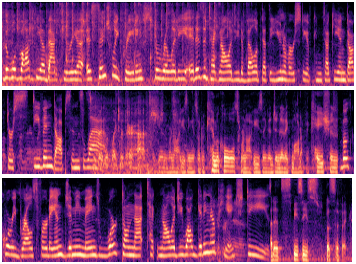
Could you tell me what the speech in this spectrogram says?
The Wolbachia bacteria essentially creating sterility. It is a technology developed at the University of Kentucky in Dr. Stephen Dobson's lab. look like with their hatch. Again, we're not using any sort of chemicals, we're not using a genetic modification. Both Corey Brelsford and Jimmy Mains worked on that technology while getting their PhDs. It's species specific.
